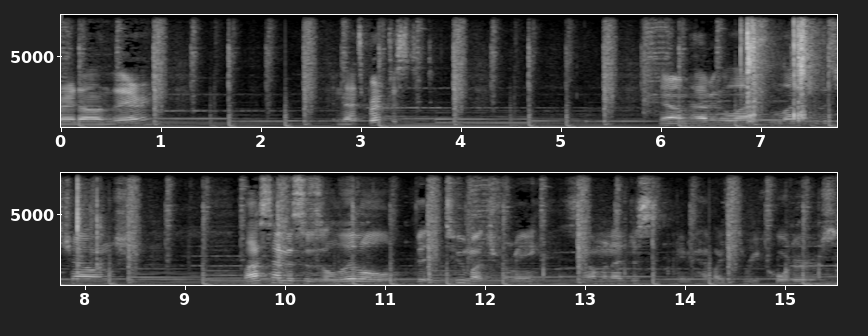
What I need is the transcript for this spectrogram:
right on there. And that's breakfast. Now I'm having the last lunch of this challenge. Last time this was a little bit too much for me, so I'm gonna just maybe have like three quarters.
